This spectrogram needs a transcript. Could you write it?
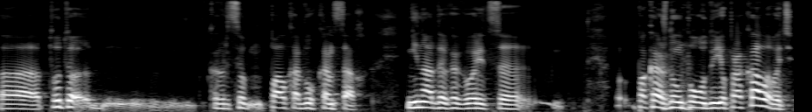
А, Тут, как говорится, палка о двух концах. Не надо, как говорится, по каждому поводу ее прокалывать,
